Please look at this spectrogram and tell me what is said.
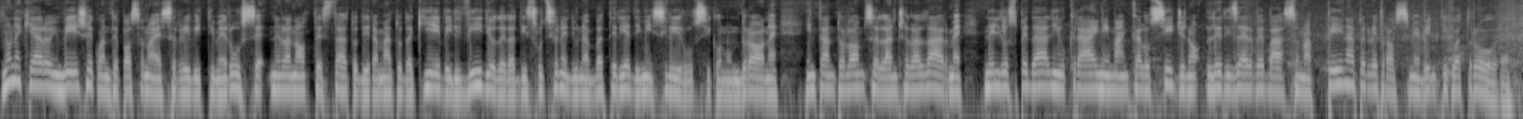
Non è chiaro invece quante possano essere le vittime russe. Nella notte è stato diramato da Kiev il video della distruzione di una batteria di missili russi con un drone. Intanto l'OMS lancia l'allarme. Negli ospedali ucraini manca l'ossigeno, le riserve bastano appena per le prossime 24 ore.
